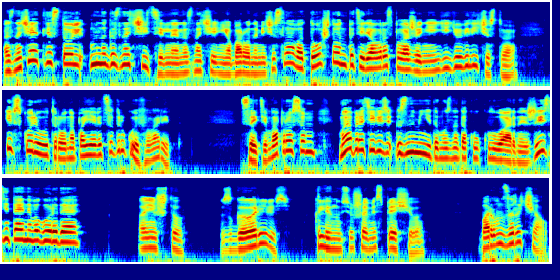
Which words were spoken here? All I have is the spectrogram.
Означает ли столь многозначительное назначение барона Мечислава то, что он потерял расположение Ее Величества, и вскоре у трона появится другой фаворит? С этим вопросом мы обратились к знаменитому знатоку кулуарной жизни тайного города. «Они что, сговорились? Клянусь ушами спящего!» Барон зарычал,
